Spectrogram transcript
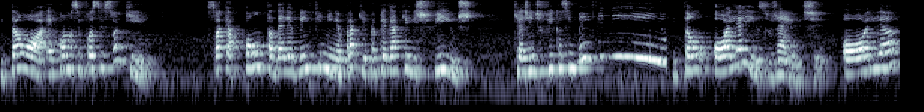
Então, ó, é como se fosse isso aqui. Só que a ponta dela é bem fininha. Pra quê? Pra pegar aqueles fios que a gente fica assim bem fininho. Então, olha isso, gente. Olha,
